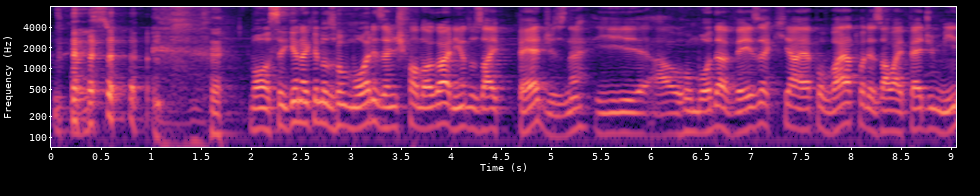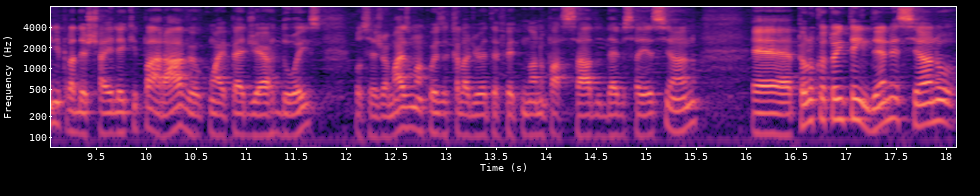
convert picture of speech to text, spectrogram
Bom, seguindo aqui nos rumores, a gente falou agora dos iPads, né? E a, o rumor da vez é que a Apple vai atualizar o iPad mini para deixar ele equiparável com o iPad Air 2, ou seja, mais uma coisa que ela devia ter feito no ano passado deve sair esse ano. É, pelo que eu estou entendendo, esse ano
